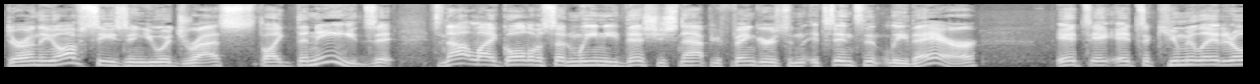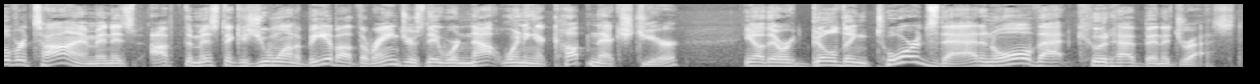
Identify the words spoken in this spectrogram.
during the off season you address like the needs. It, it's not like all of a sudden we need this, you snap your fingers and it's instantly there. It's it's accumulated over time and as optimistic as you want to be about the Rangers, they were not winning a cup next year. You know, they were building towards that and all that could have been addressed.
